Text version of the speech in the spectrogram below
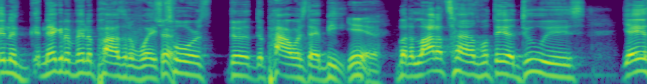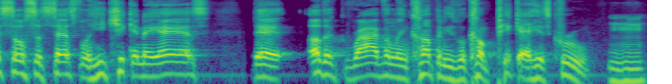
in a negative and a positive way towards the the powers that be. Yeah. But a lot of times, what they'll do is, Ye is so successful, he kicking their ass that other rivaling companies will come pick at his crew, mm-hmm.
